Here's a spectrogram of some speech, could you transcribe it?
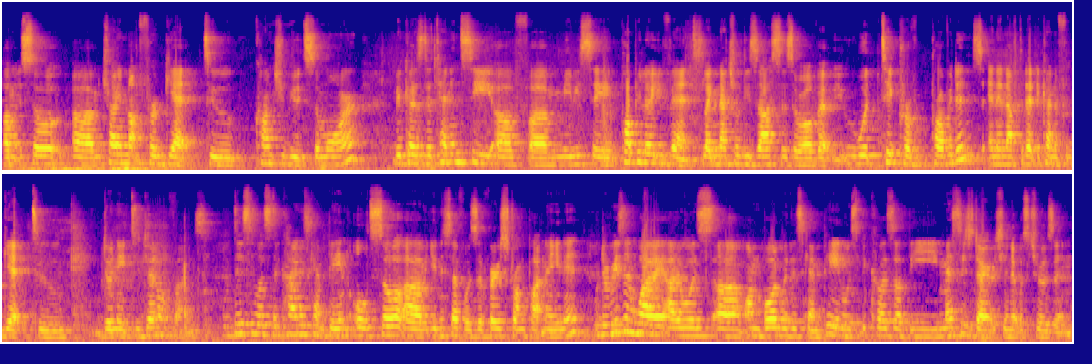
Um, so um, try not forget to contribute some more because the tendency of um, maybe say popular events like natural disasters or all that would take providence and then after that they kind of forget to donate to general funds. This was the kindness campaign. Also, uh, UNICEF was a very strong partner in it. The reason why I was uh, on board with this campaign was because of the message direction that was chosen.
